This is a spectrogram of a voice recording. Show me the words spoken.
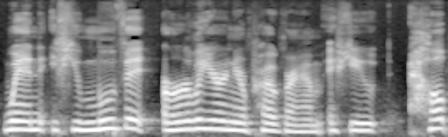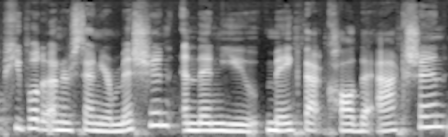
When if you move it earlier in your program, if you help people to understand your mission and then you make that call to action,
